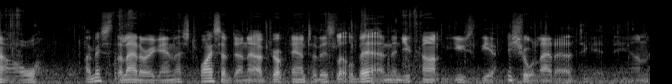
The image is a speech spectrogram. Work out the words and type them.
Oh, I missed the ladder again. That's twice I've done it. I've dropped down to this little bit, and then you can't use the official ladder to get down.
